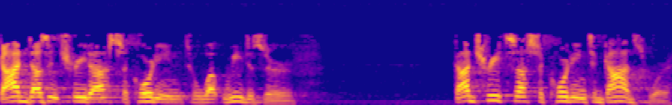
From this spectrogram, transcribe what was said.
God doesn't treat us according to what we deserve. God treats us according to God's worth.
